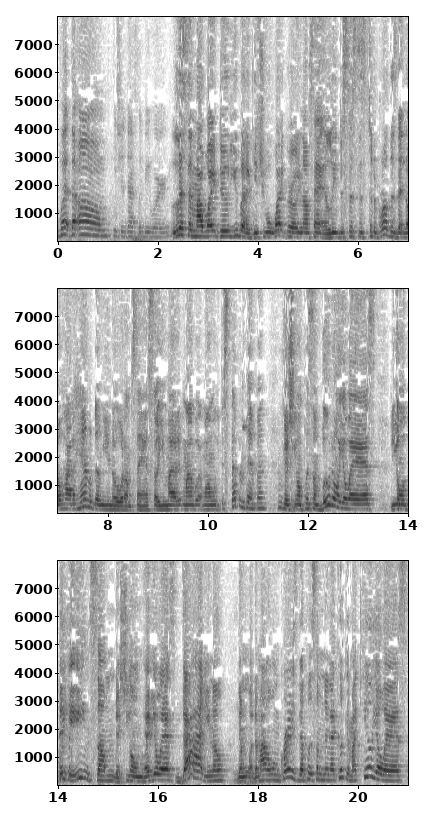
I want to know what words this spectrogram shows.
but the um. You should definitely be worried. Listen, my white dude, you better get you a white girl, you know what I'm saying, and leave the sisters to the brothers that know how to handle them, you know what I'm saying. So you might might want to get the stepping pimping, because she gonna put some voodoo on your ass. You gonna think you're eating something, that she gonna have your ass died, you know. Then what them them island woman crazy, they'll put something in that cooking, might kill your ass.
